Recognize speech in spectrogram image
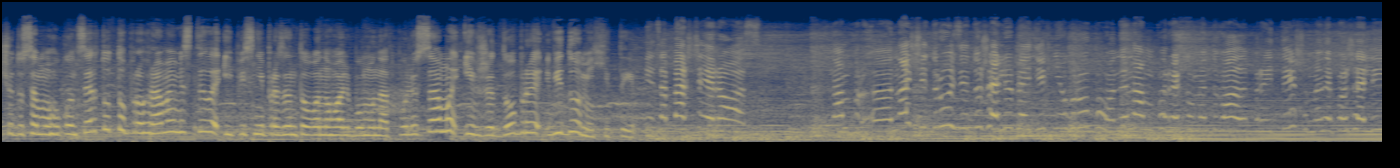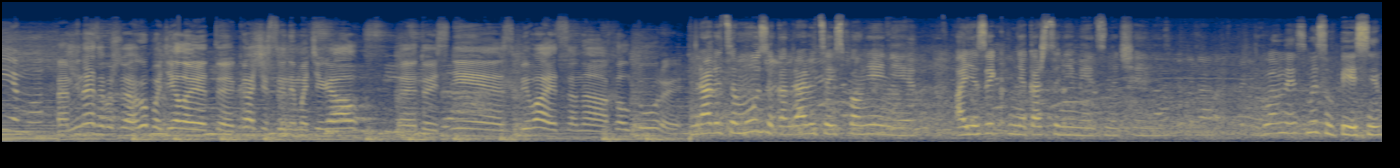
Щодо самого концерту, то програма містила і пісні презентованого альбому над полюсами, і вже добре відомі хіти. за перший раз. Нам е, наші друзі дуже люблять їхню групу. Вони нам порекомендували прийти, що ми не пожаліємо. А, Мне нравится, потому что группа делает э, качественный материал, э, то есть не сбивается на халтуры. Нравится музыка, нравится исполнение, а язык, мне кажется, не имеет значения. Главное смысл песни.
